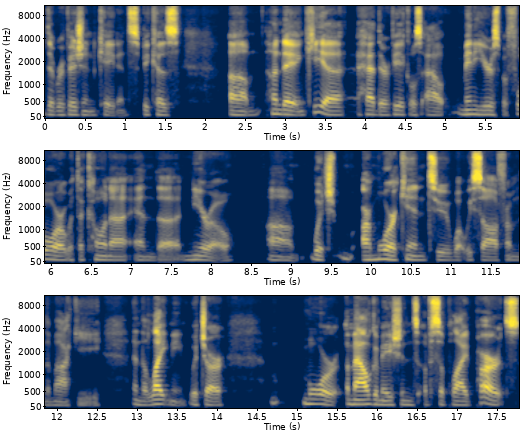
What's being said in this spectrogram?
the revision cadence because um, Hyundai and Kia had their vehicles out many years before with the Kona and the Niro, um, which are more akin to what we saw from the Mach E and the Lightning, which are more amalgamations of supplied parts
